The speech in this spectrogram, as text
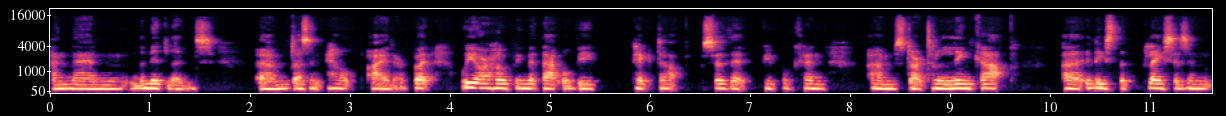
and then the Midlands um, doesn't help either. But we are hoping that that will be picked up so that people can um, start to link up uh, at least the places and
